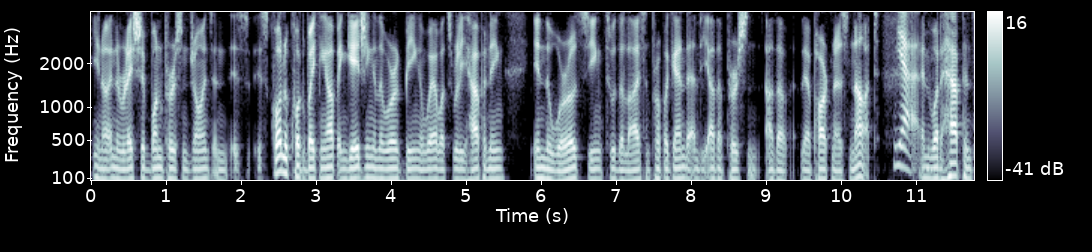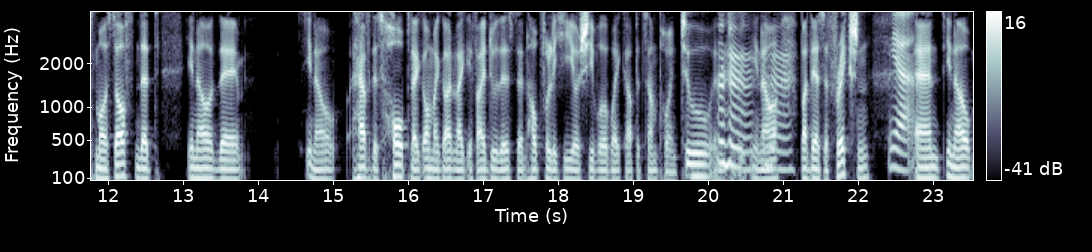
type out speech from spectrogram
you know, in a relationship, one person joins and is is quote unquote waking up, engaging in the work, being aware what's really happening in the world, seeing through the lies and propaganda, and the other person, other their partner is not. yeah And what happens most often that you know they you know have this hope like oh my god like if i do this then hopefully he or she will wake up at some point too and you know but there's a friction. Yeah. And you know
